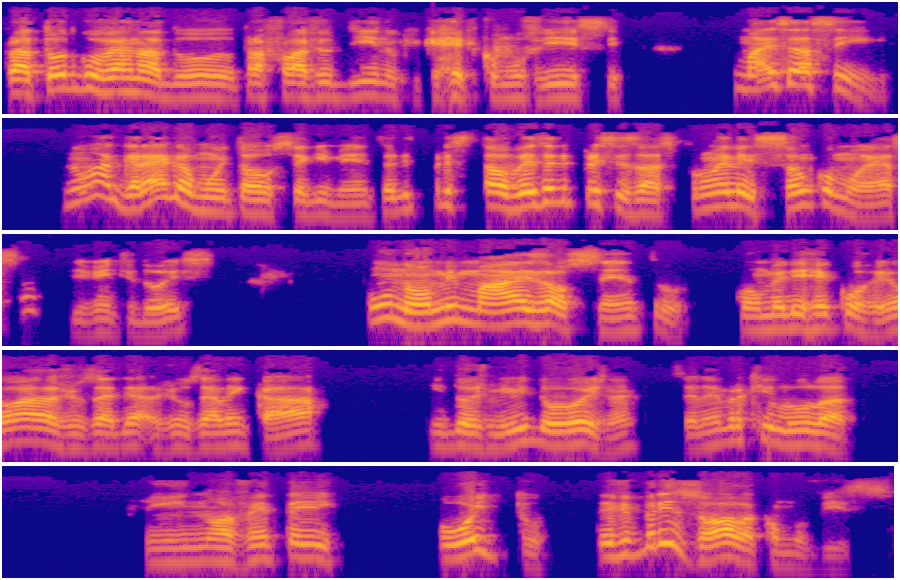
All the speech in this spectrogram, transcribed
para todo governador, para Flávio Dino, que quer ele como vice. Mas, assim, não agrega muito ao segmento. Ele, talvez ele precisasse, para uma eleição como essa, de 22, um nome mais ao centro, como ele recorreu a José, José Alencar em 2002, né? Você lembra que Lula, em 98, teve Brizola como vice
